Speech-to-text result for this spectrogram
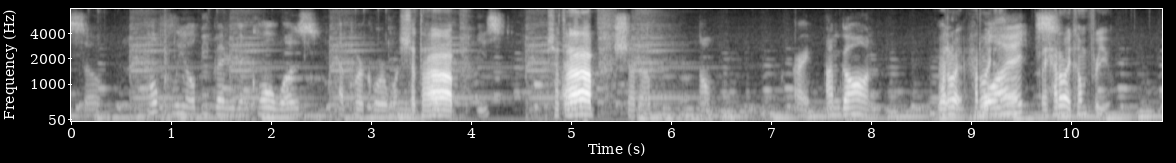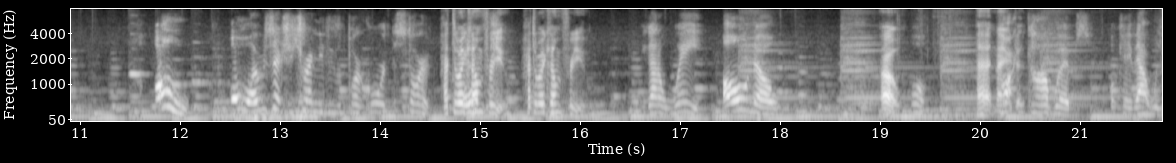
so hopefully I'll be better than Cole was at parkour when Shut up. please. Shut up. Shut up. No. Alright, I'm gone. How do I? How do I? Come, what? how do I come for you? Oh! Oh, I was actually trying to do the parkour at the start. How do I Oh. come for you? How do I come for you? You gotta wait. Oh no! Oh. Oh. Uh, Caught cobwebs. Okay, that was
